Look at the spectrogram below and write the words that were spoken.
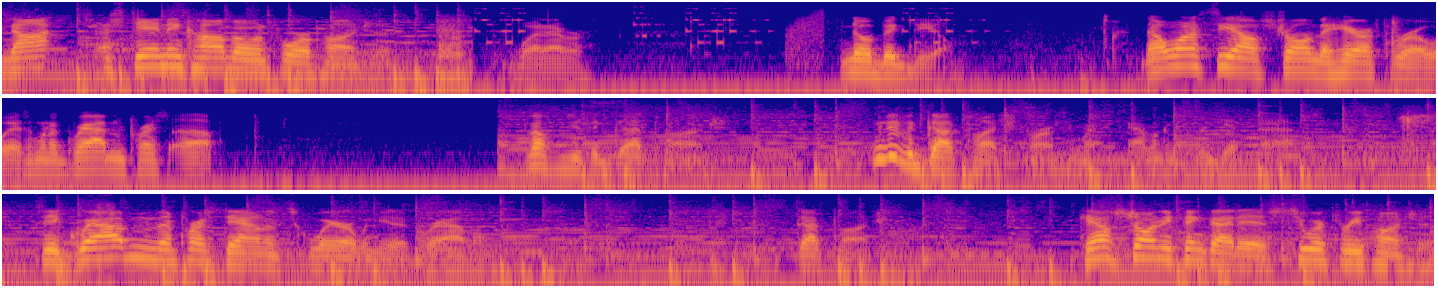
not a standing combo and four punches. Whatever. No big deal. Now I want to see how strong the hair throw is. I'm going to grab and press up. I can also do the gut punch. Let me do the gut punch first. I'm going to forget that. So you grab him and then press down and square when you grab him. Gut punch. Okay, how strong do you think that is? Two or three punches?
